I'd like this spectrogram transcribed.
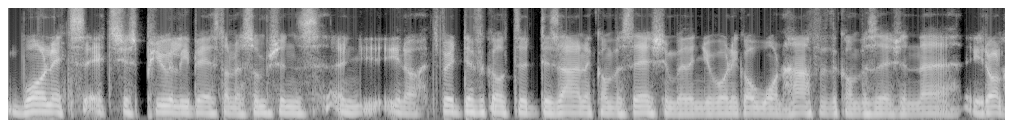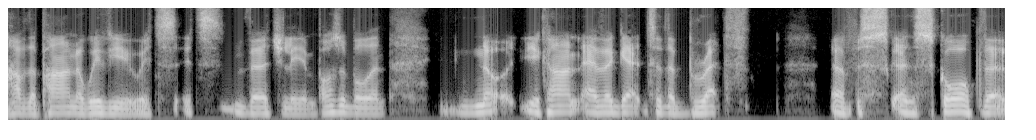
one, it's it's just purely based on assumptions, and you know, it's very difficult to design a conversation when you've only got one half of the conversation there. You don't have the partner with you. It's it's virtually impossible, and no, you can't ever get to the breadth of and scope that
